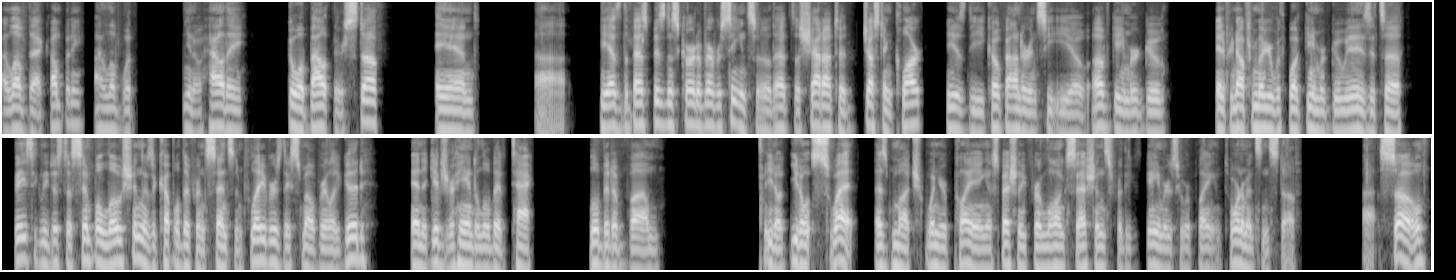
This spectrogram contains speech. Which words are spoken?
I love that company. I love what you know how they go about their stuff, and uh, he has the best business card I've ever seen. So that's a shout out to Justin Clark. He is the co-founder and CEO of GamerGoo. And if you're not familiar with what GamerGoo is, it's a basically just a simple lotion. There's a couple different scents and flavors. They smell really good, and it gives your hand a little bit of tack, a little bit of um, you know, you don't sweat as much when you're playing, especially for long sessions for these gamers who are playing in tournaments and stuff. Uh, so,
